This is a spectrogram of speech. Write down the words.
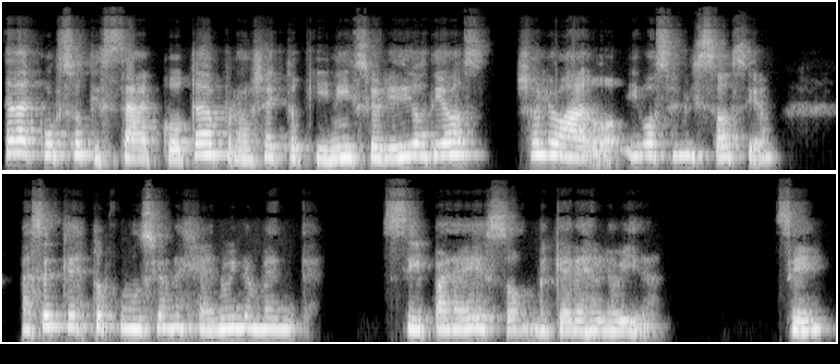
Cada curso que saco, cada proyecto que inicio, le digo, Dios, yo lo hago y vos sos mi socio hacer que esto funcione genuinamente. Si para eso me querés en la vida. ¿Sí?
